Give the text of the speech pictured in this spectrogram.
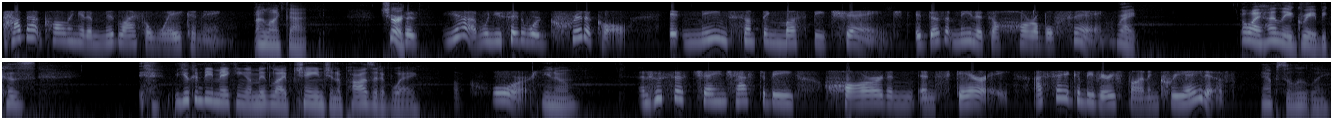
How about calling it a midlife awakening? I like that. Sure. Because, yeah, when you say the word critical, it means something must be changed. It doesn't mean it's a horrible thing. Right. Oh, I highly agree because you can be making a midlife change in a positive way, Of course. you know? And who says change has to be hard and, and scary? I say it can be very fun and creative. Absolutely.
